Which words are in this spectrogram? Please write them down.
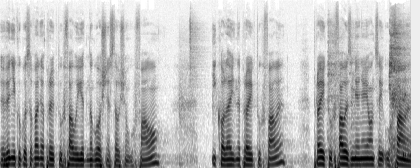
Wynik głosowania projektu uchwały jednogłośnie stał się uchwałą. I kolejny projekt uchwały. Projekt uchwały zmieniającej uchwałę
